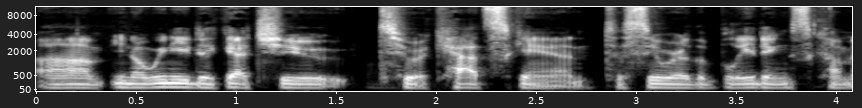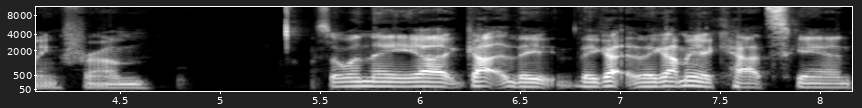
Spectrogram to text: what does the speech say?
Um, you know, we need to get you to a CAT scan to see where the bleeding's coming from. So when they uh, got they they got they got me a CAT scan,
